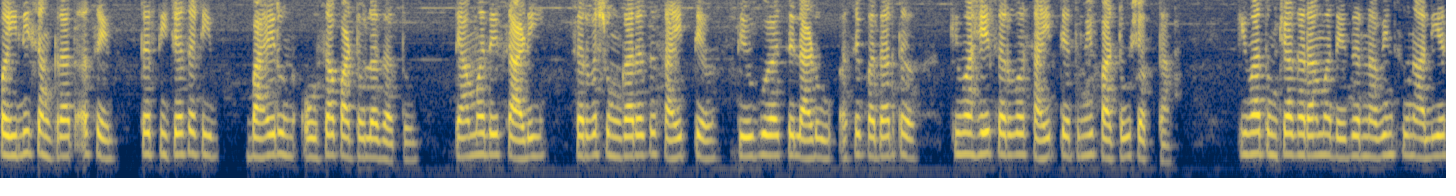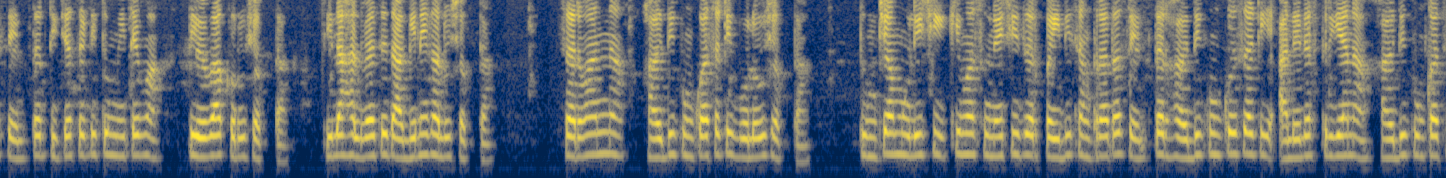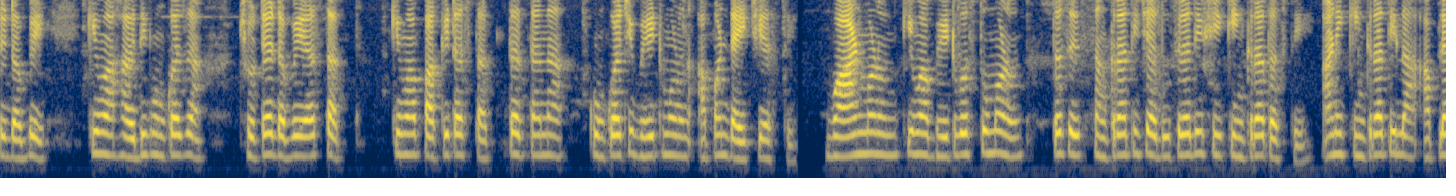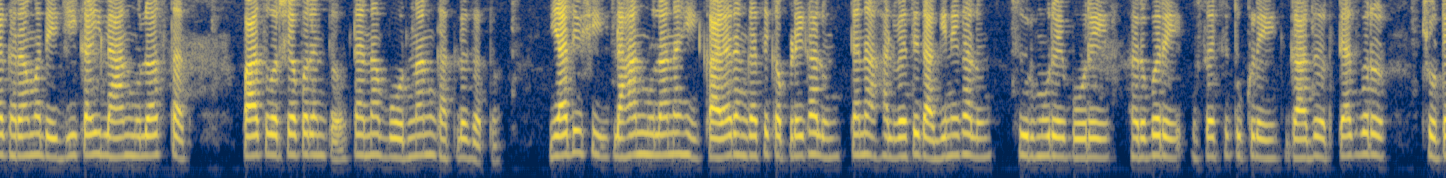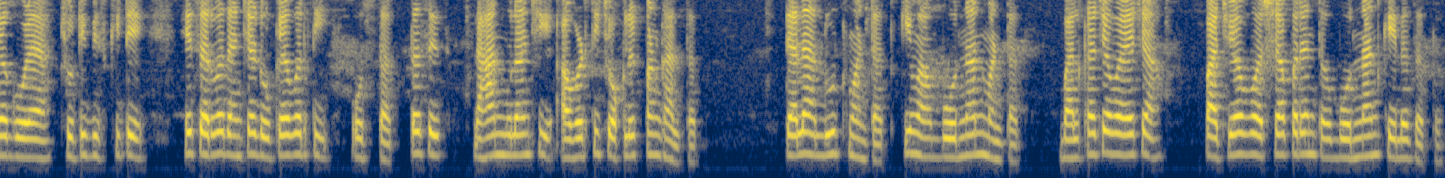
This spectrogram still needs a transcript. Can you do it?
पहिली संक्रांत असेल तर तिच्यासाठी बाहेरून ओसा पाठवला जातो. त्यामध्ये साडी सर्व शृंगाराचं साहित्य तिळगुळाचे लाडू असे पदार्थ किंवा हे सर्व साहित्य तुम्ही पाठवू शकता. किंवा तुमच्या घरामध्ये जर नवीन सून आली असेल तर तिच्यासाठी तुम्ही तेव्हा तिळवा करू शकता. तिला हलव्याचे दागिने घालू शकता. सर्वांना हळदी कुंकवासाठी बोलवू शकता. तुमच्या मुलीची किंवा सुनेची जर पहिली संक्रांत असेल तर हळदी कुंकूसाठी आलेल्या स्त्रियांना हळदी कुंकाचे डबे किंवा हळदी कुंकाचा छोट्या डबे असतात किंवा पाकिट असतात तर त्यांना कुंकवाची भेट म्हणून आपण द्यायची असते. वाण म्हणून किंवा भेटवस्तू म्हणून तसेच संक्रांतीच्या दुसऱ्या दिवशी किंक्रात असते. आणि किंक्रातीला आपल्या घरामध्ये जी काही लहान मुलं असतात पाच वर्षापर्यंत त्यांना बोरनान घातलं जातं. या दिवशी लहान मुलांनाही काळ्या रंगाचे कपडे घालून त्यांना हलव्याचे दागिने घालून चुरमुरे बोरे हरभरे उसाचे तुकडे गाजर त्याचबरोबर छोट्या गोळ्या छोटी बिस्किटे हे सर्व त्यांच्या डोक्यावरती ओततात. तसेच लहान मुलांची आवडती चॉकलेट पण घालतात. त्याला लूट म्हणतात किंवा बोरनान म्हणतात. बालकाच्या वयाच्या पाचव्या वर्षापर्यंत बोरनान केलं जातं.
